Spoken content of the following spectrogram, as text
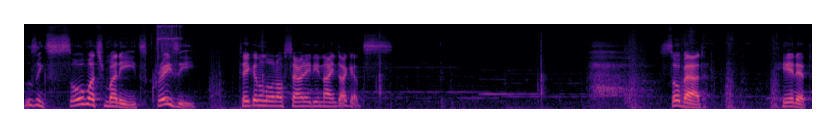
Losing so much money, it's crazy. Taking a loan of 789 ducats. so bad. Hate it.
